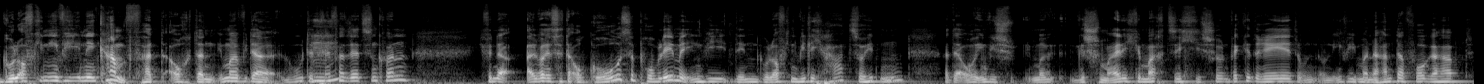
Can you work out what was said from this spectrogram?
Golovkin irgendwie in den Kampf. Hat auch dann immer wieder gute Treffer setzen können. Ich finde, Alvarez hatte auch große Probleme, irgendwie den Golovkin wirklich hart zu hitten. Hat er auch irgendwie immer geschmeidig gemacht, sich schön weggedreht und, und irgendwie immer eine Hand davor gehabt.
